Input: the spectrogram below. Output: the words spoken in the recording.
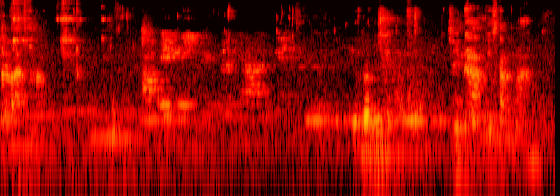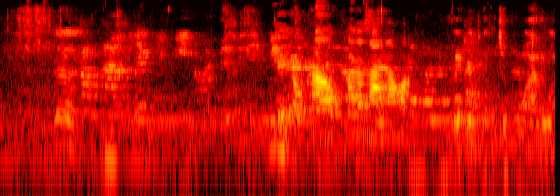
อร่อยค่ะแล้วมีจีน้ำที่สั่งมาอืมนี่ของเขามาละลายแล้วอะเป็นกระถิ่นชุบวารัว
